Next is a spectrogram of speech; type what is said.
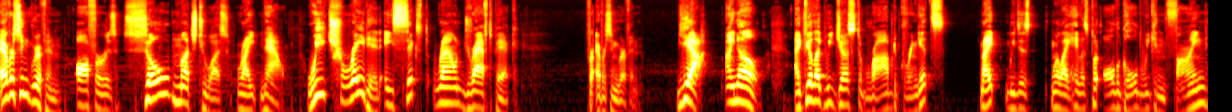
Everson Griffen offers so much to us right now. We traded a sixth round draft pick for Everson Griffen. Yeah, I know. I feel like we just robbed Gringotts, right? We just we're like, hey, let's put all the gold we can find,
